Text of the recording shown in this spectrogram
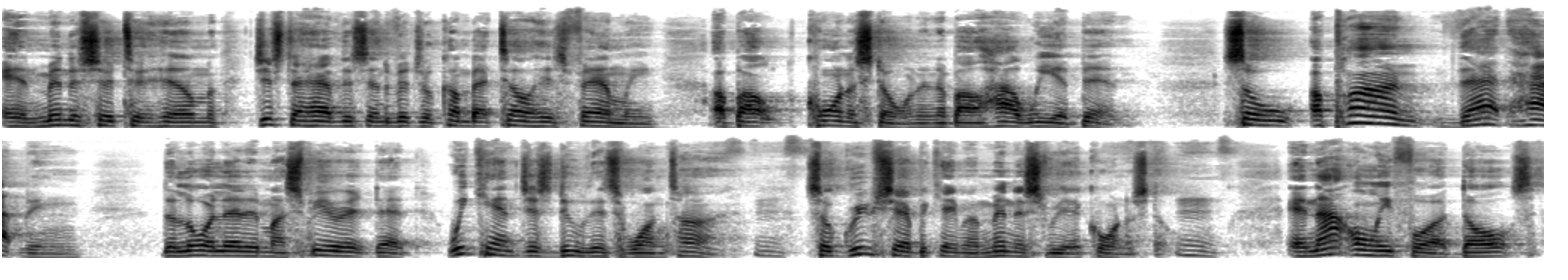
and ministered to him just to have this individual come back, tell his family about Cornerstone and about how we had been. So, upon that happening, the Lord led in my spirit that we can't just do this one time. Mm. So, Grief Share became a ministry at Cornerstone. Mm. And not only for adults,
